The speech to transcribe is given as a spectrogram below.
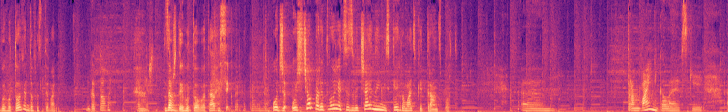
Ви готові до фестивалю? Готовы? Конечно. Завжди готова, так? Всегда готовы, да. Отже, у що перетворюється звичайний міський громадський транспорт? Эм, Трамвай Николаевский э,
